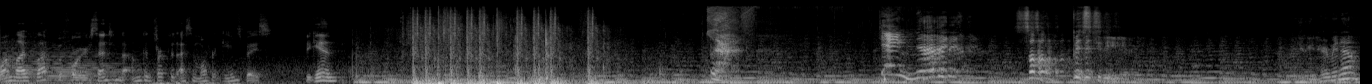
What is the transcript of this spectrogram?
One life left before you're sent into unconstructed isomorphic game space. Begin. Dang nabbit! Son of a biscuit eater! You can hear me now?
